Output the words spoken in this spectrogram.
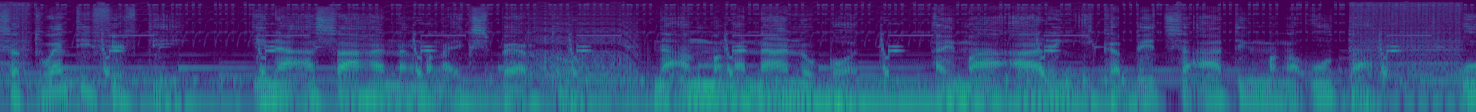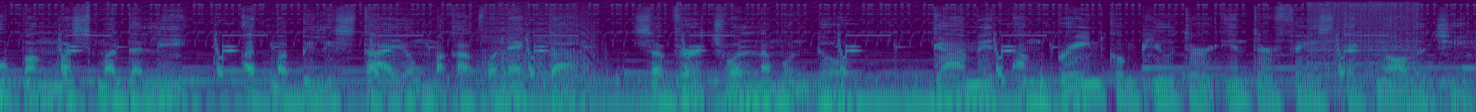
Sa 2050, inaasahan ng mga eksperto na ang mga nanobot ay maaaring ikabit sa ating mga utak upang mas madali at mabilis tayong makakonekta sa virtual na mundo gamit ang Brain-Computer Interface Technology.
